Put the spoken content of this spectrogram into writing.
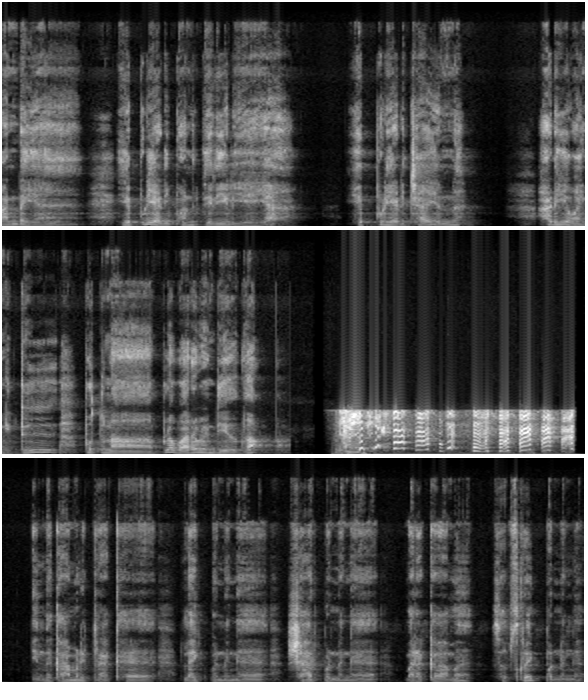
மண்டையன் எப்படி அடிப்பான்னு தெரியலையே ஐயா. எப்படி அடித்தா என்ன? அடியை வாங்கிட்டு பொத்துனாப்பில் வர வேண்டியது தான் காமெடி ட்ராக்கை லைக் பண்ணுங்கள் ஷேர் பண்ணுங்கள் மறக்காமல் சப்ஸ்கிரைப் பண்ணுங்கள்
